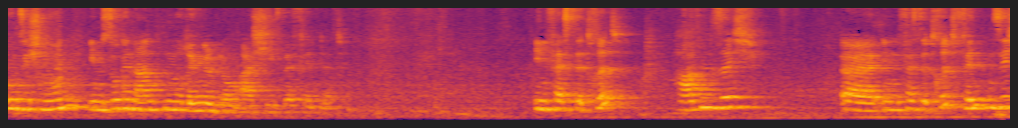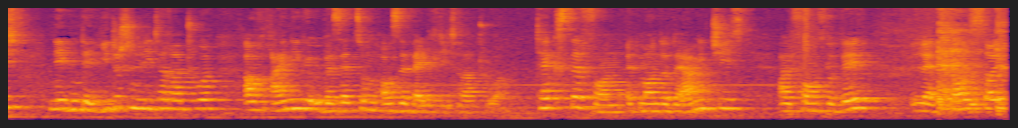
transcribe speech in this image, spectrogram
und sich nun im sogenannten Ringelblum-Archiv befindet. In Feste Tritt haben sich, äh, in Feste Tritt finden sich neben der jiddischen Literatur auch einige Übersetzungen aus der Weltliteratur. Texte von Edmondo de Amicis, Alphonse Daudet, Lev Tolstoy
